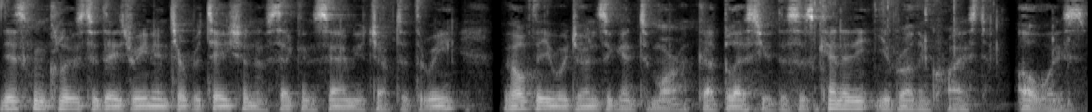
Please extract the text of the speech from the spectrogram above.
This concludes today's reading interpretation of 2 Samuel chapter 3. We hope that you will join us again tomorrow. God bless you. This is Kennedy, your brother in Christ, always.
